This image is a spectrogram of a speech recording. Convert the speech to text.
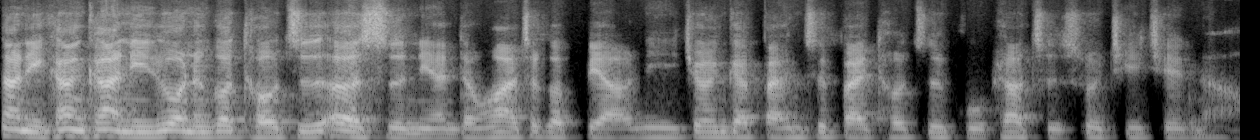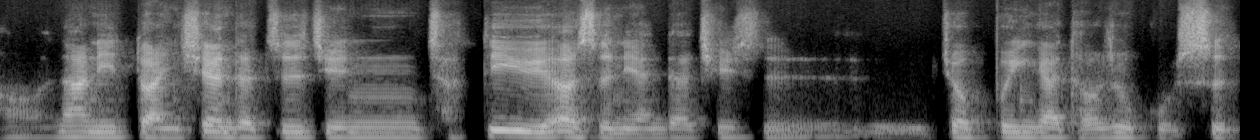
那你看看，你如果能够投资二十年的话，这个表你就应该百分之百投资股票指数基金了哈。那你短线的资金低于二十年的，其实就不应该投入股市。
